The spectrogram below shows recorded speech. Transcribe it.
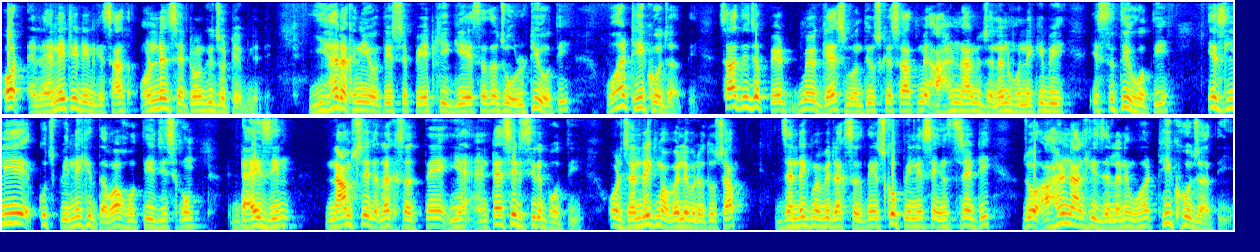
और रेनिटिडिन के साथ ओंडेंसेटोन की जो टेबलेट है। यह रखनी होती है, इससे पेट की गैस तथा जो उल्टी होती, वह ठीक हो जाती। साथ ही जब पेट में गैस बनती है, उसके साथ में आहर नाल में जलन होने की भी स्थिति होती है। इसलिए कुछ पीने की दवा होती है, जिसको डाइजिन नाम से रख सकते हैं, यह एंटासिड सिरप होती है। और जेनरिक में अवेलेबल हो तो आप जेनरिक में भी रख सकते हैं। इसको पीने से इंस्टेंट ही जो आहर नाल की जलन है, वह ठीक हो जाती है।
